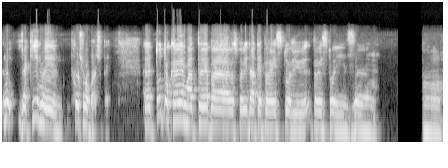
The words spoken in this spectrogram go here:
ну, який ми хочемо бачити. Е, тут окремо треба розповідати про історію, про історії з о,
